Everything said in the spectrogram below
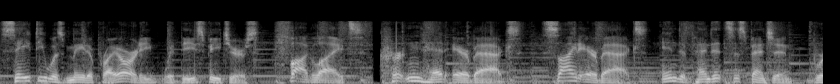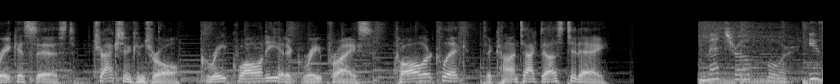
Safety was made a priority with these features. Fog lights, curtain head airbags, side airbags, independent suspension, brake assist, traction control. Great quality at a great price. Call or click to contact us today. Metro Ford is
